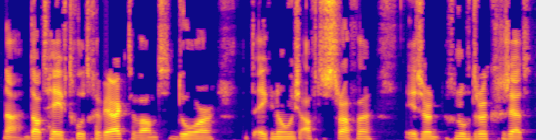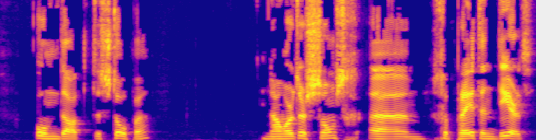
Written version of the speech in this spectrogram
Nou, dat heeft goed gewerkt, want door het economisch af te straffen is er genoeg druk gezet om dat te stoppen. Nou wordt er soms ehm, gepretendeerd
